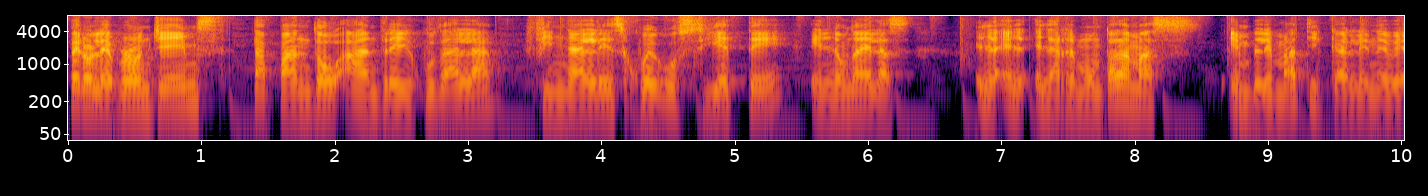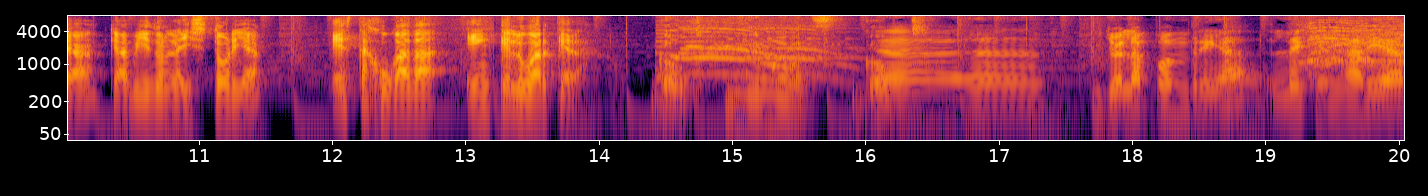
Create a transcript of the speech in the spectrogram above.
Pero LeBron James tapando a Andre Iguodala, finales, juego 7, en una de las. En la, en- en la remontada más emblemática en la NBA que ha habido en la historia. Esta jugada, ¿en qué lugar queda? Goat. Ni le muevas. Goat. Eh, yo la pondría legendaria,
